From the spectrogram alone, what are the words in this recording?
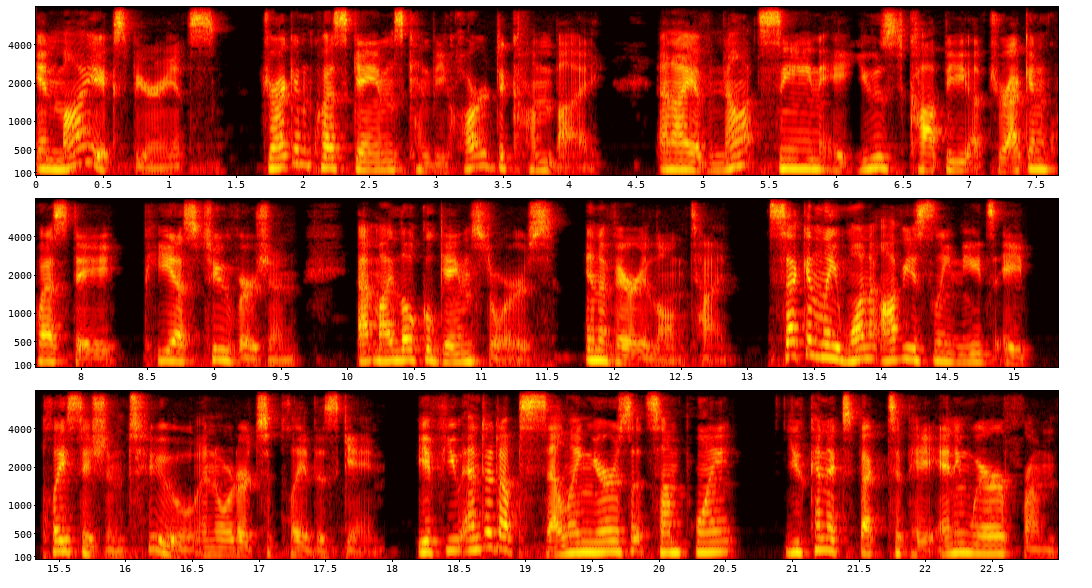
in my experience, Dragon Quest games can be hard to come by, and I have not seen a used copy of Dragon Quest VIII PS2 version at my local game stores in a very long time. Secondly, one obviously needs a PlayStation 2 in order to play this game. If you ended up selling yours at some point, you can expect to pay anywhere from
